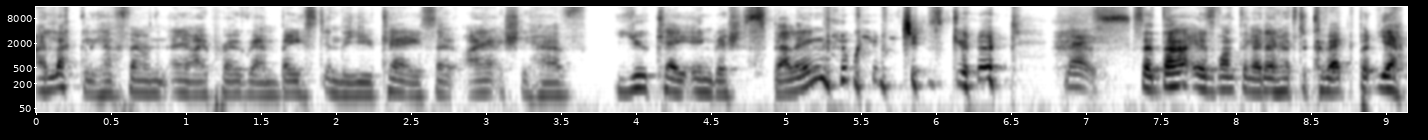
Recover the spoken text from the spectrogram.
I luckily have found an AI program based in the UK, so I actually have UK English spelling, which is good. Nice. So that is one thing I don't have to correct. But yeah,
